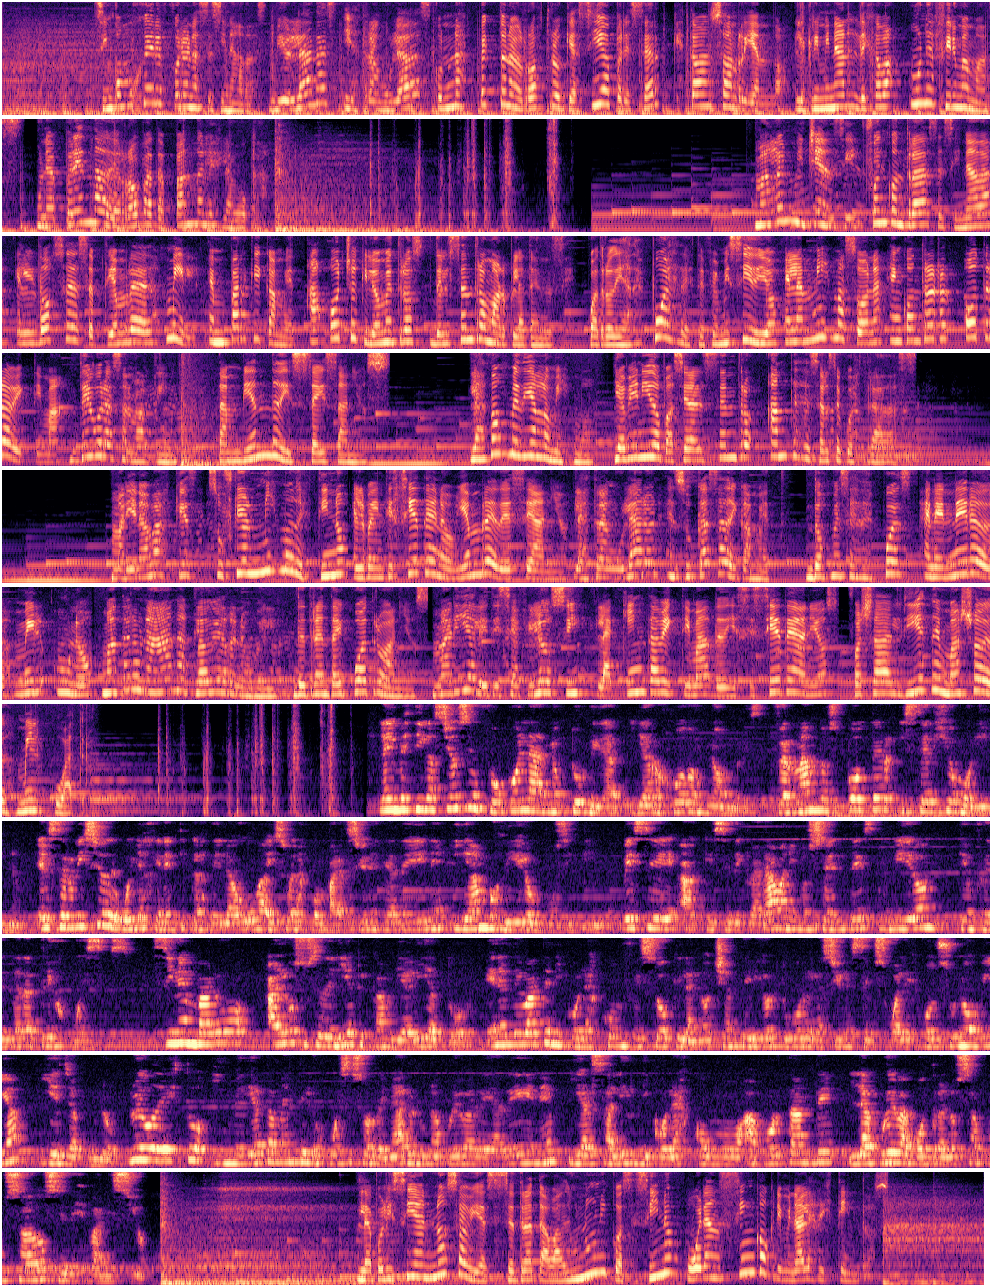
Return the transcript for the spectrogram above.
Cinco mujeres fueron asesinadas, violadas y estranguladas con un aspecto en el rostro que hacía parecer que estaban sonriendo. El criminal dejaba una firma más, una prenda de ropa tapándoles la boca. Marlene Michensi fue encontrada asesinada el 12 de septiembre de 2000 en Parque Camet, a 8 kilómetros del centro marplatense. Cuatro días después de este femicidio, en la misma zona encontraron otra víctima, Débora San Martín, también de 16 años. Las dos medían lo mismo y habían ido a pasear al centro antes de ser secuestradas. Mariana Vázquez sufrió el mismo destino el 27 de noviembre de ese año. La estrangularon en su casa de Camet. Dos meses después, en enero de 2001, mataron a Ana Claudia Renovel, de 34 años. María Leticia Filosi, la quinta víctima, de 17 años, fue hallada el 10 de mayo de 2004. La investigación se enfocó en la nocturnidad y arrojó dos nombres, Fernando Spotter y Sergio Molina. El servicio de huellas genéticas de la UBA hizo las comparaciones de ADN y ambos dieron positivo. Pese a que se declaraban inocentes, tuvieron que enfrentar a tres jueces. Sin embargo, algo sucedería que cambiaría todo. En el debate, Nicolás confesó que la noche anterior tuvo relaciones sexuales con su novia y eyaculó. Luego de esto, inmediatamente los jueces ordenaron una prueba de ADN y al salir Nicolás como aportante, la prueba contra los acusados se desvaneció. La policía no sabía si se trataba de un único asesino o eran cinco criminales distintos.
